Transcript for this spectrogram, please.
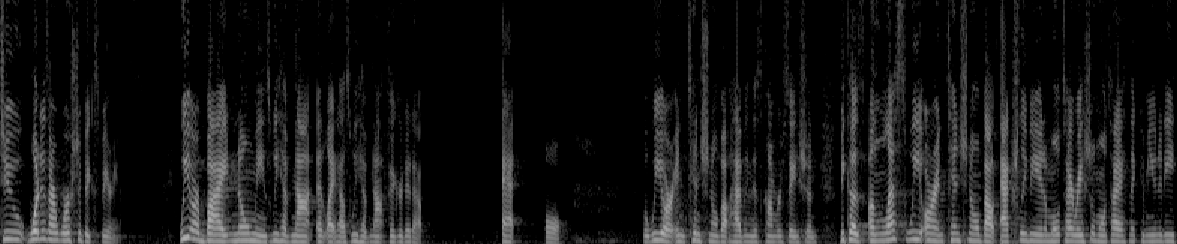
to what is our worship experience. We are by no means, we have not, at Lighthouse, we have not figured it out at all. But we are intentional about having this conversation because unless we are intentional about actually being a multiracial, multi ethnic community,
